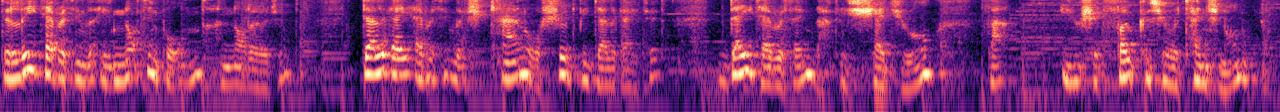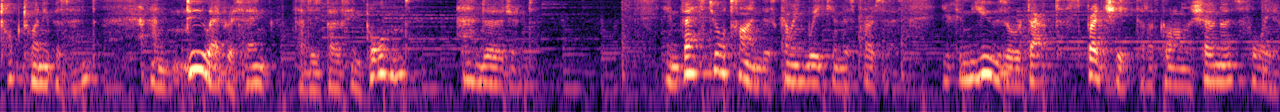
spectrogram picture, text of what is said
Delete everything that is not important and not urgent. Delegate everything that can or should be delegated. Date everything that is schedule that you should focus your attention on, your top 20%, and do everything that is both important and urgent. Invest your time this coming week in this process. You can use or adapt a spreadsheet that I've got on the show notes for you.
